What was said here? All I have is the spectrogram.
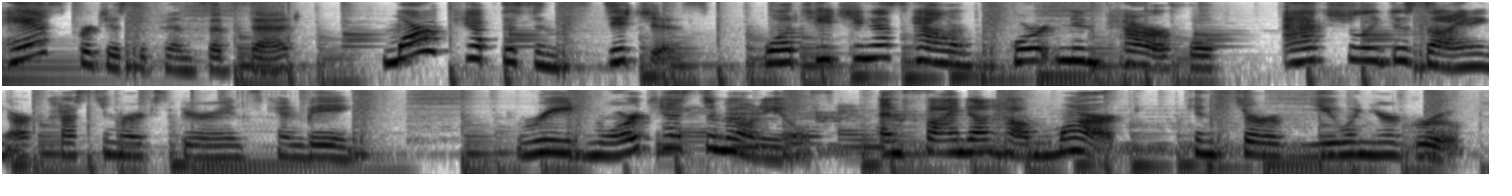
Past participants have said Marc kept us in stitches while teaching us how important and powerful actually designing our customer experience can be. Read more testimonials and find out how Marc can serve you and your group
